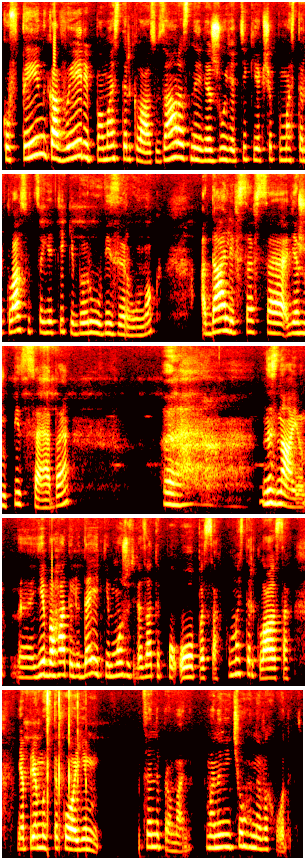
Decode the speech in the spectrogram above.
ковтинка, виріб по майстер-класу. Зараз не в'яжу я тільки, якщо по майстер-класу, це я тільки беру візерунок, а далі все-все в'яжу під себе. Не знаю, е, є багато людей, які можуть в'язати по описах, по майстер-класах. Я прямо з такого їм. Це не про мене. У мене нічого не виходить.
